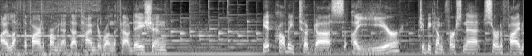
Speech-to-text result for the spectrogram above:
I left the fire department at that time to run the foundation. It probably took us a year to become FirstNet certified.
